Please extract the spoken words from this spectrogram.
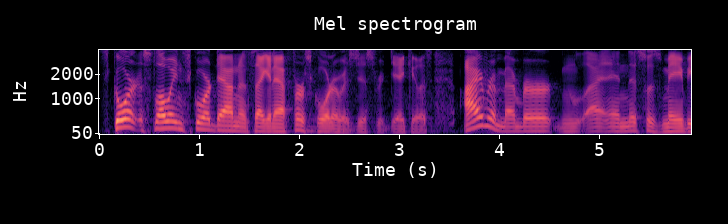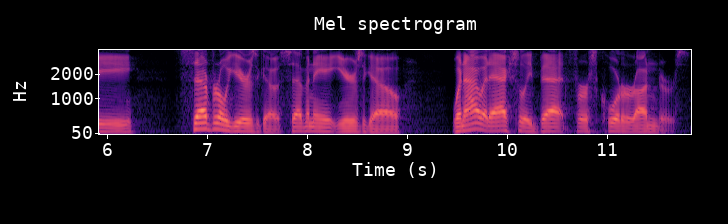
score slowing scored down in the second half. First quarter was just ridiculous. I remember, and this was maybe several years ago, seven eight years ago, when I would actually bet first quarter unders,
